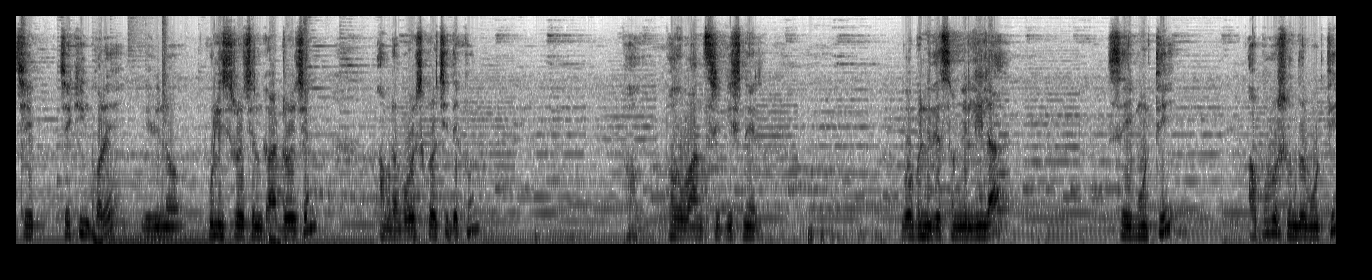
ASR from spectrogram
চেক চেকিং করে বিভিন্ন পুলিশ রয়েছেন গার্ড রয়েছেন। আমরা প্রবেশ করেছি, দেখুন। ভগবান শ্রীকৃষ্ণের গোপিনীদের সঙ্গে লীলা, সেই মূর্তি, অপূর্ব সুন্দর মূর্তি।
